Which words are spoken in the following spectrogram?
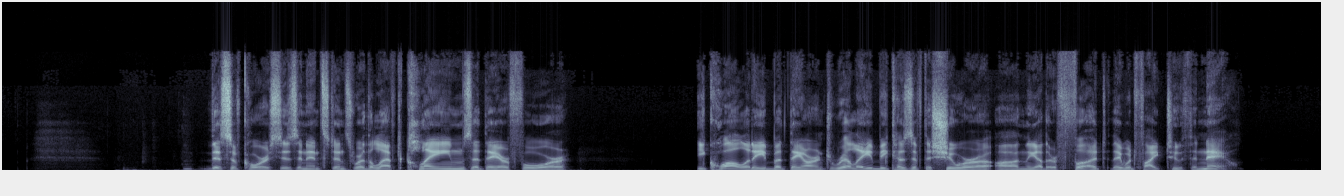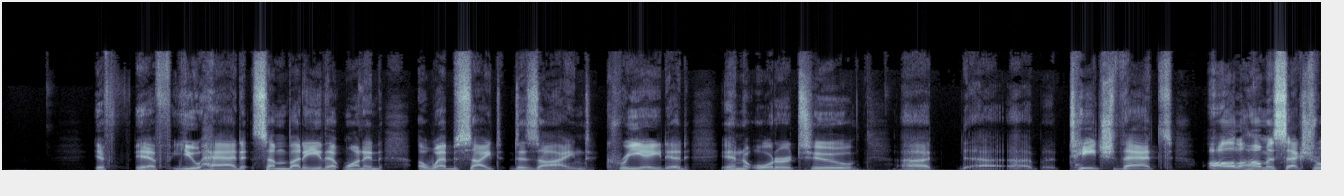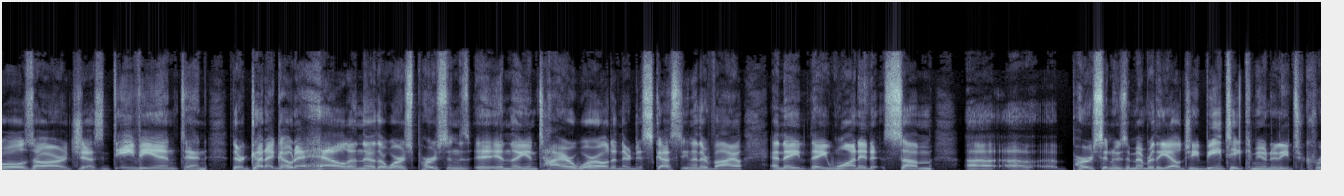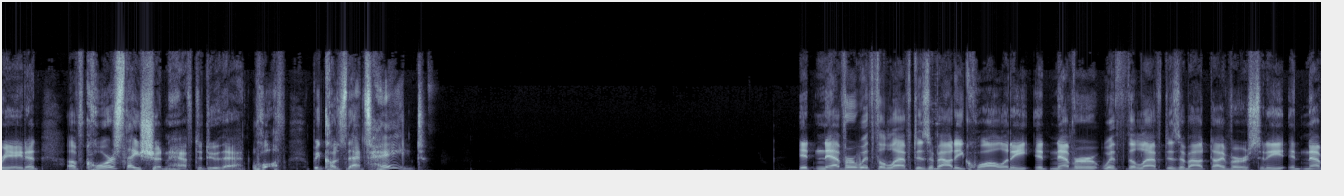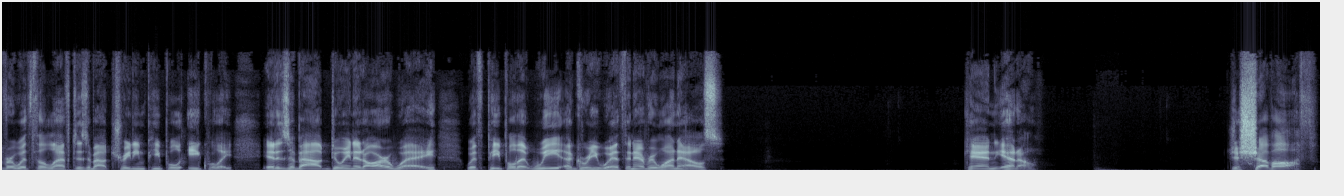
this, of course, is an instance where the left claims that they are for equality, but they aren't really, because if the shoe were uh, on the other foot, they would fight tooth and nail if if you had somebody that wanted a website designed, created in order to uh, uh, uh, teach that all homosexuals are just deviant and they're gonna go to hell and they're the worst persons in the entire world and they're disgusting and they're vile and they they wanted some uh, uh, person who's a member of the LGBT community to create it. Of course, they shouldn't have to do that. Well, because that's hate. It never with the left is about equality. It never with the left is about diversity. It never with the left is about treating people equally. It is about doing it our way with people that we agree with, and everyone else can, you know, just shove off.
